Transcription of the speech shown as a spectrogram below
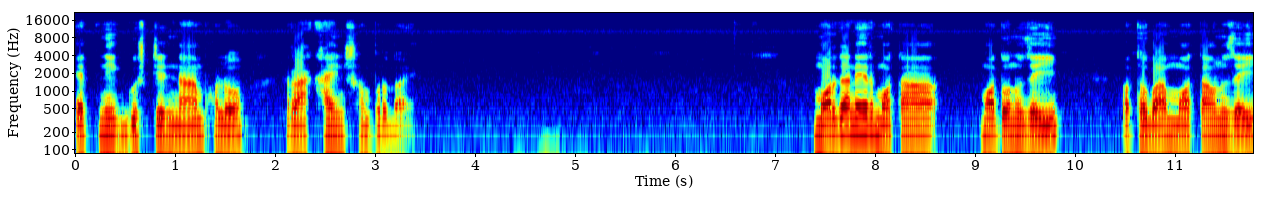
এথনিক গোষ্ঠীর নাম হলো রাখাইন সম্প্রদায়। মর্গানের মতামত অনুযায়ী অথবা মতা অনুযায়ী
